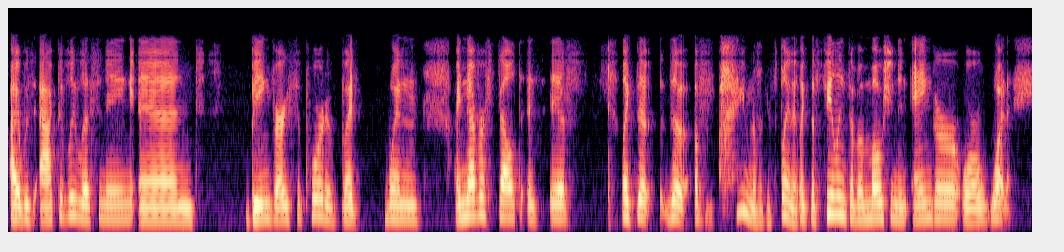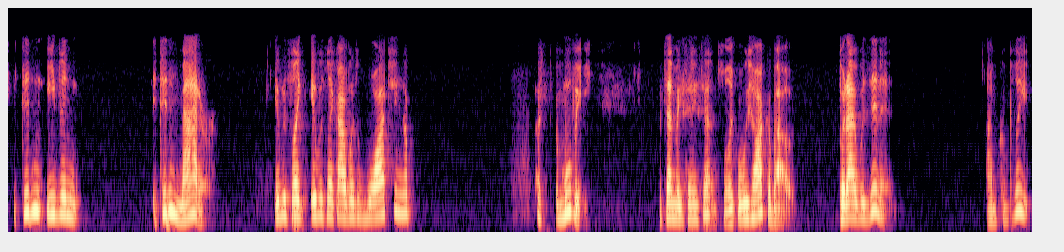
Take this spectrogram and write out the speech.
I was actively listening and being very supportive, but when I never felt as if like the the of, I don't know if I can explain it. Like the feelings of emotion and anger or what it didn't even it didn't matter. It was like it was like I was watching a a, a movie. If that makes any sense. Like what we talk about. But I was in it. I'm complete.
